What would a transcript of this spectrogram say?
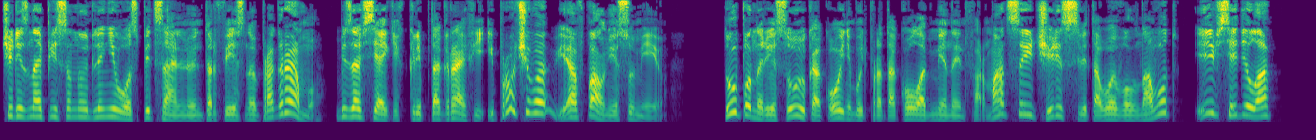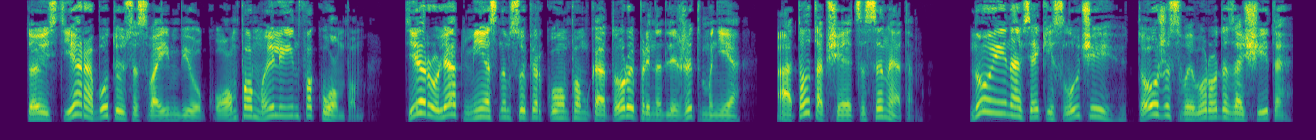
через написанную для него специальную интерфейсную программу, безо всяких криптографий и прочего, я вполне сумею. Тупо нарисую какой-нибудь протокол обмена информацией через световой волновод и все дела. То есть я работаю со своим биокомпом или инфокомпом. Те рулят местным суперкомпом, который принадлежит мне, а тот общается с инетом. Ну и на всякий случай тоже своего рода защита,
